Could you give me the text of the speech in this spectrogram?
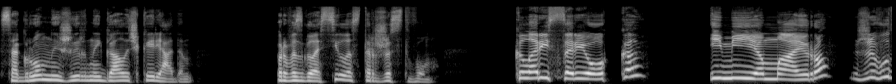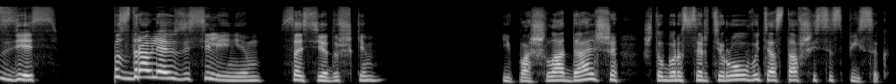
с огромной жирной галочкой рядом. Провозгласила с торжеством. «Кларисса Риокко и Мия Майро живут здесь. Поздравляю с заселением, соседушки». И пошла дальше, чтобы рассортировывать оставшийся список.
